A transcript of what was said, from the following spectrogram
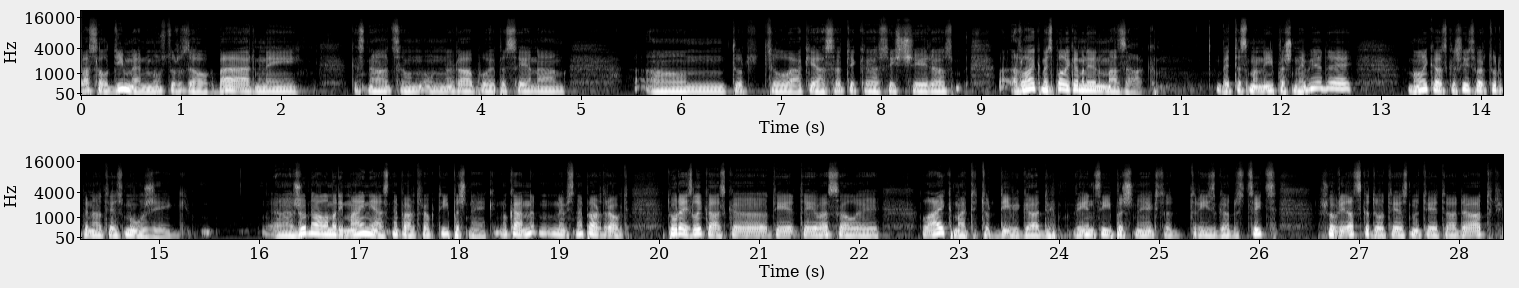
vesela ģimene. Mums tur uzauga bērni, kas nāca un, un rāpoja pa sienām. Un tur cilvēki jāsatikās, izšķīrās. Ar laiku mēs palikām ar vienu mazāk. Bet tas man īpaši nebiedēja. Man liekas, ka šis var turpināties mūžīgi. Žurnālam arī mainījās nepārtraukti īpašnieki. Nu, kā, ne, nevis nepārtraukti. Toreiz likās, ka tie, tie veseli laikmeti, tur divi gadi, viens īpašnieks, tad trīs gadus cits. Šobrīd, skatoties, nu, tie tādi ātri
